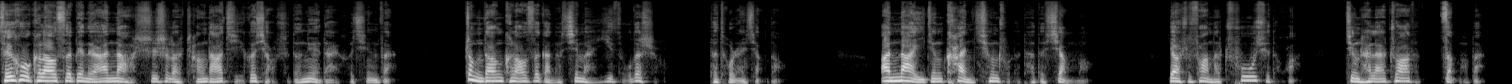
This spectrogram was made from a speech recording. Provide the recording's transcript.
随后，克劳斯便对安娜实施了长达几个小时的虐待和侵犯。正当克劳斯感到心满意足的时候，他突然想到，安娜已经看清楚了他的相貌，要是放他出去的话。警察来抓他怎么办？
